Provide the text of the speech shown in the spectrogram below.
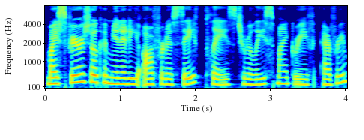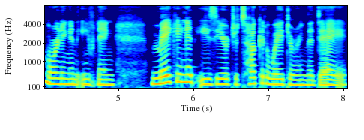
"My spiritual community offered a safe place to release my grief every morning and evening, making it easier to tuck it away during the day."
